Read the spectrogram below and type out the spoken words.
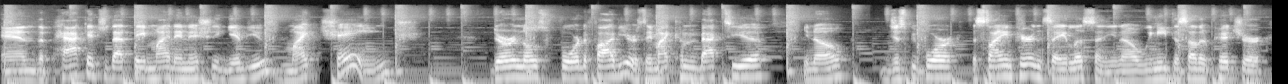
And the package that they might initially give you might change during those four to five years. They might come back to you, you know, just before the signing period and say, listen, you know, we need this other pitcher.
